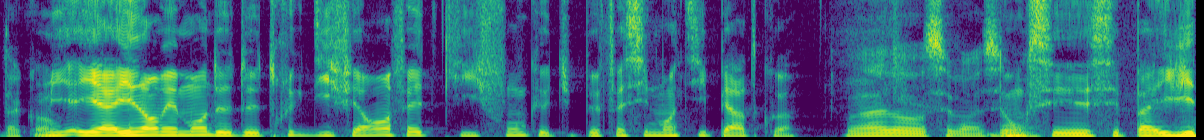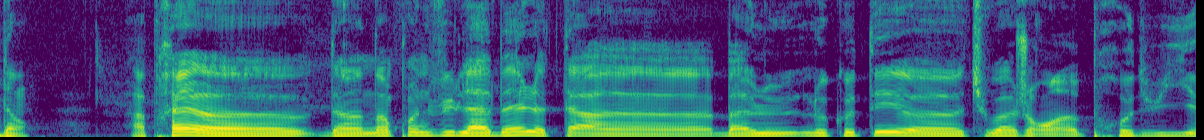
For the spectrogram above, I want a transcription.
d'accord. Il y a énormément de, de trucs différents en fait qui font que tu peux facilement t'y perdre quoi. Ouais, non, c'est vrai. Donc c'est pas évident. Après, d'un point de vue label, tu as le, le côté, tu vois, genre un produit,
